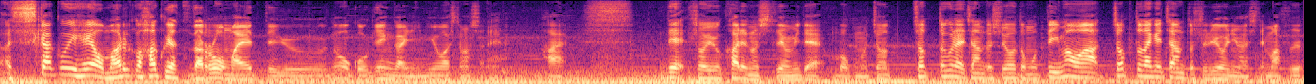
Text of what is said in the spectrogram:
ー、四角い部屋を丸く吐くやつだろうお前っていうのをこう言外に匂わしてましたね。はい。でそういう彼の姿勢を見て僕もちょちょっとぐらいちゃんとしようと思って今はちょっとだけちゃんとするようにはしてます。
